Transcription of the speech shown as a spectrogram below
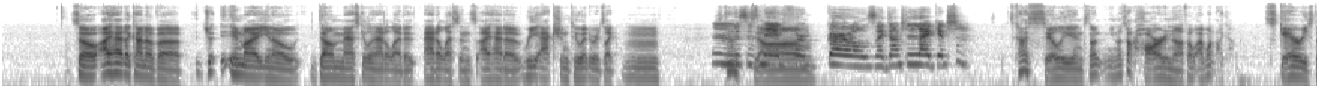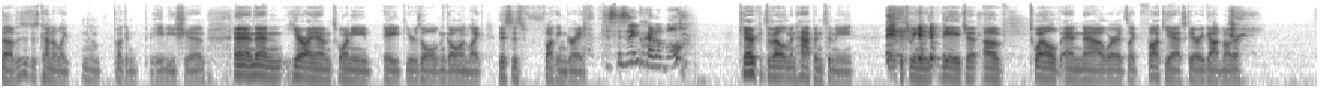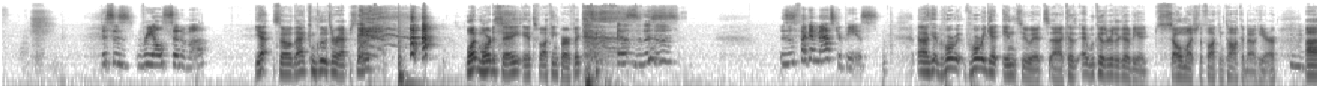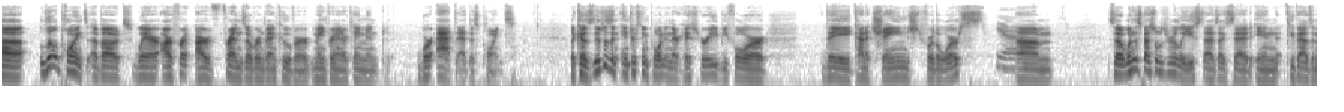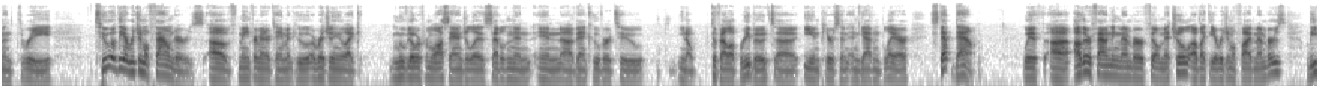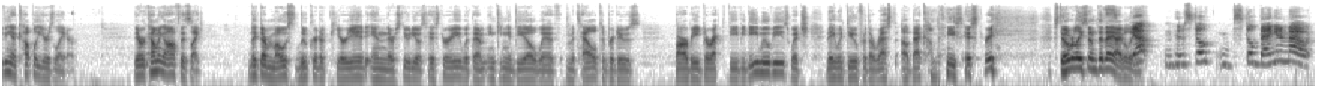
so i had a kind of j- in my you know dumb masculine adole- adolescence i had a reaction to it where it's like hmm Mm, this is made for girls. I don't like it. It's kind of silly and it's not you know it's not hard enough. I, I want like scary stuff. This is just kind of like mm, fucking baby shit. And then here I am, 28 years old, and going like, this is fucking great. This is incredible. Character development happened to me between the age of 12 and now, where it's like, fuck yeah, scary godmother. This is real cinema. yeah. So that concludes our episode. What more to say? It's fucking perfect. This, this is this is fucking masterpiece. Okay, before we before we get into it, because because there's going to be so much to fucking talk about here. Uh, little point about where our fr- our friends over in Vancouver, Mainframe Entertainment, were at at this point, because this was an interesting point in their history before they kind of changed for the worse. Yeah. Um, so when the special was released, as I said in 2003, two of the original founders of Mainframe Entertainment, who originally like moved over from Los Angeles, settled in in uh, Vancouver to, you know, develop reboot, uh, Ian Pearson and Gavin Blair, stepped down, with uh, other founding member Phil Mitchell of like the original five members leaving a couple years later. They were coming off this like like their most lucrative period in their studio's history with them inking a deal with Mattel to produce Barbie direct DVD movies, which they would do for the rest of that company's history. Still releasing them today, I believe. yep. They're still still banging them out.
